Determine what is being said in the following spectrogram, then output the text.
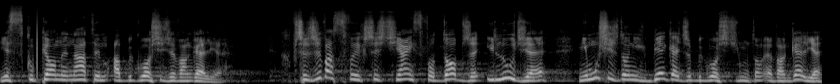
jest skupione na tym, aby głosić Ewangelię. Przeżywasz swoje chrześcijaństwo dobrze i ludzie, nie musisz do nich biegać, żeby głosić im tą Ewangelię,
